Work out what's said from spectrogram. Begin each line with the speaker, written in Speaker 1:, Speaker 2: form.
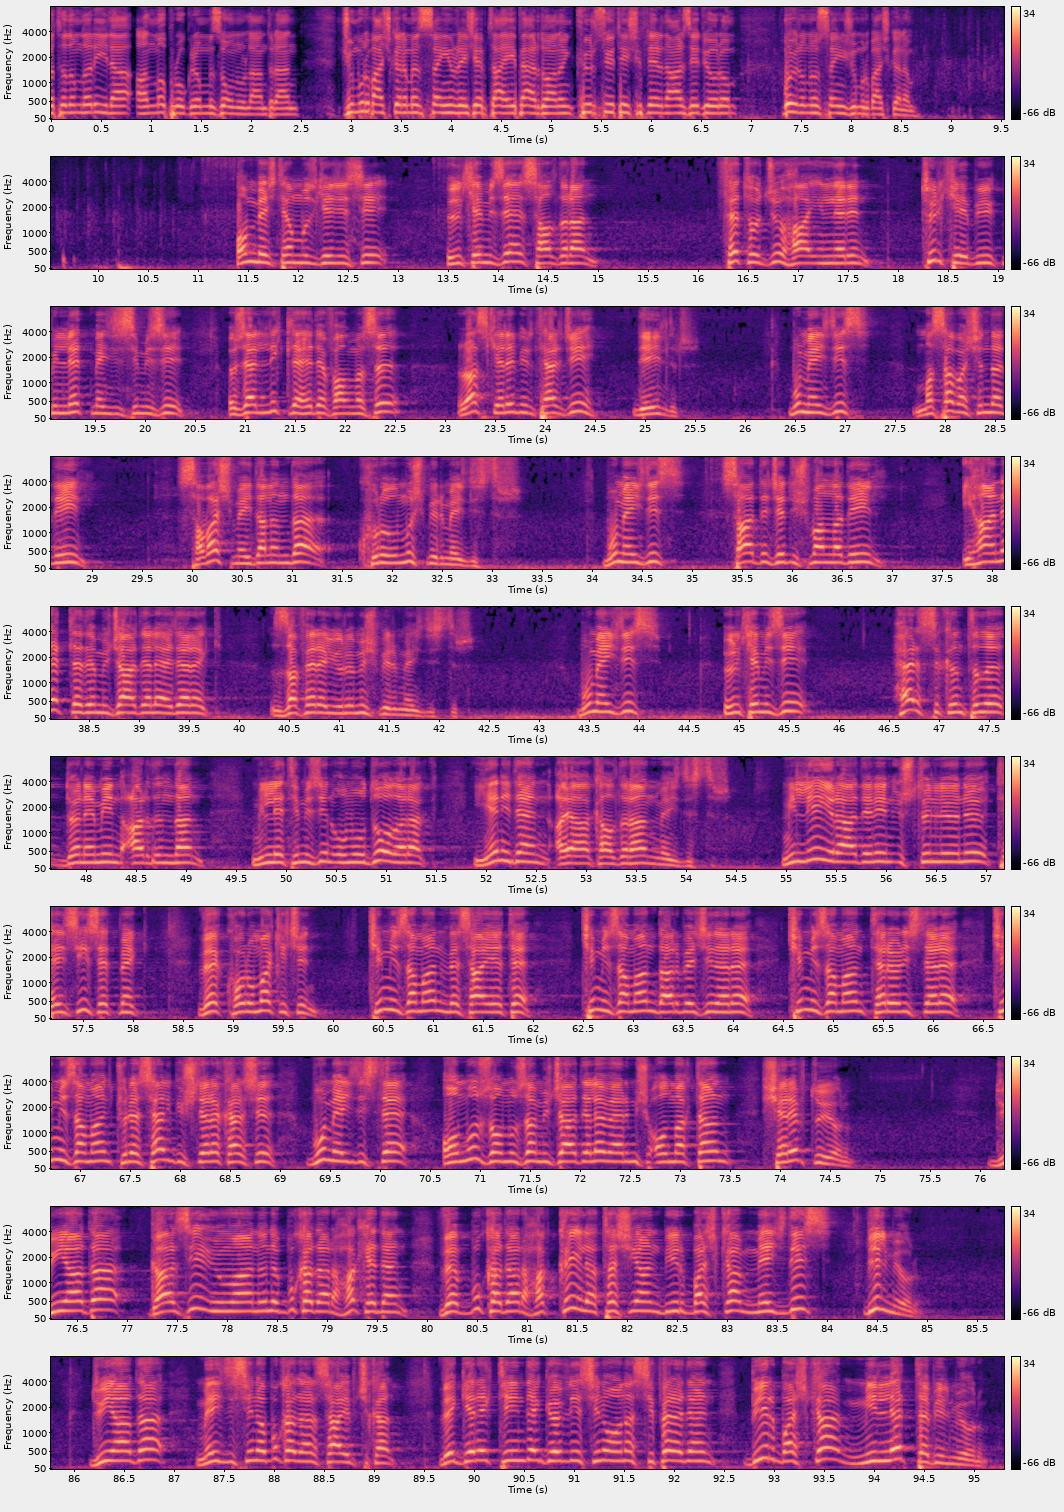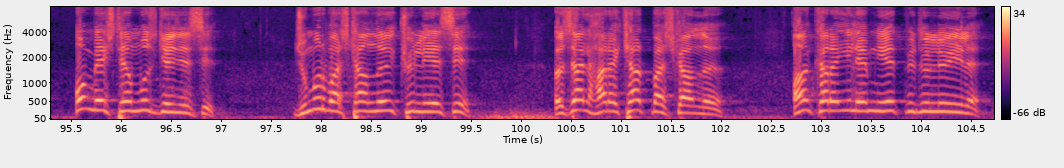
Speaker 1: katılımlarıyla anma programımızı onurlandıran Cumhurbaşkanımız Sayın Recep Tayyip Erdoğan'ın kürsüyü teşriflerini arz ediyorum. Buyurunuz Sayın Cumhurbaşkanım.
Speaker 2: 15 Temmuz gecesi ülkemize saldıran FETÖ'cü hainlerin Türkiye Büyük Millet Meclisimizi özellikle hedef alması rastgele bir tercih değildir. Bu meclis masa başında değil, savaş meydanında kurulmuş bir meclistir. Bu meclis sadece düşmanla değil, ihanetle de mücadele ederek zafere yürümüş bir meclistir. Bu meclis ülkemizi her sıkıntılı dönemin ardından milletimizin umudu olarak yeniden ayağa kaldıran meclistir. Milli iradenin üstünlüğünü tesis etmek ve korumak için kimi zaman vesayete, kimi zaman darbecilere, kimi zaman teröristlere, kimi zaman küresel güçlere karşı bu mecliste omuz omuza mücadele vermiş olmaktan şeref duyuyorum. Dünyada gazi ünvanını bu kadar hak eden ve bu kadar hakkıyla taşıyan bir başka meclis bilmiyorum. Dünyada meclisine bu kadar sahip çıkan ve gerektiğinde gövdesini ona siper eden bir başka millet de bilmiyorum. 15 Temmuz gecesi Cumhurbaşkanlığı Külliyesi, Özel Harekat Başkanlığı, Ankara İl Emniyet Müdürlüğü ile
